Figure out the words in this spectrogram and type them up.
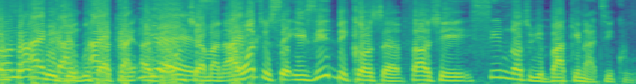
you've confirmed I can, the I can, as yes, your own chairman. I, I want to say, is it because uh, Fayose seemed not to be backing Atiku?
